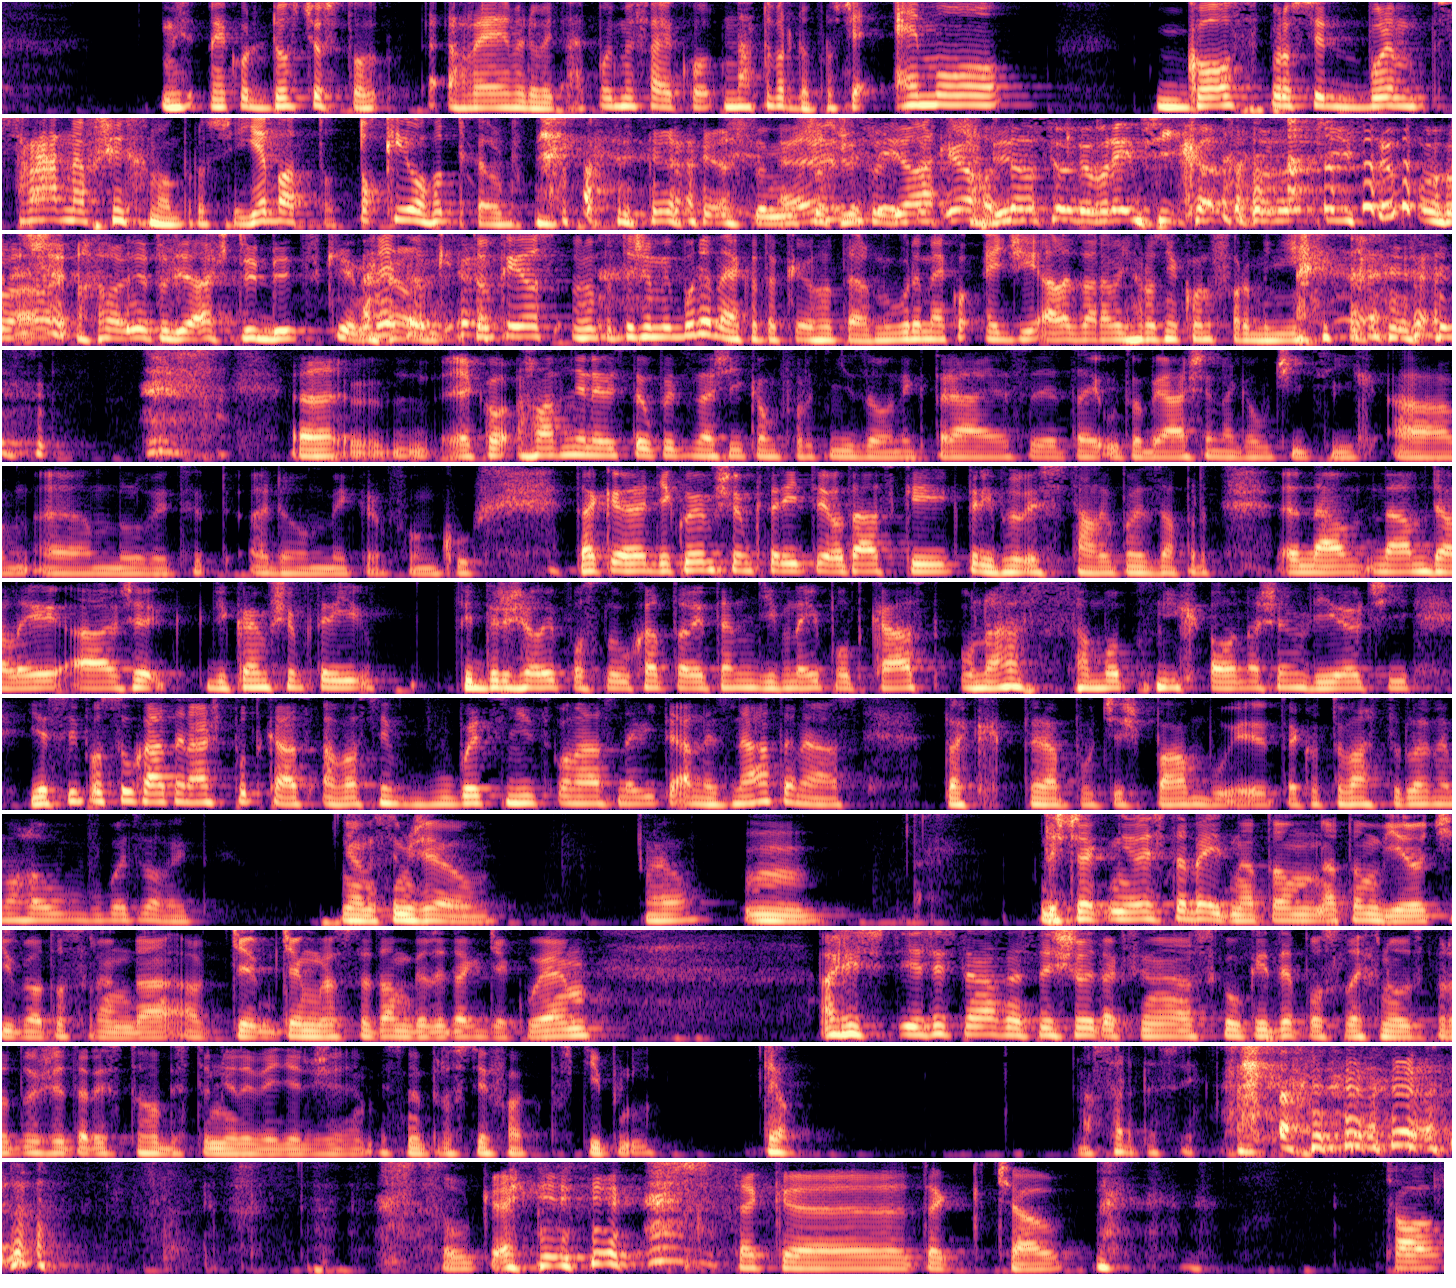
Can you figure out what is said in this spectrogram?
my jako dost často rejeme do ale pojďme fakt jako natvrdo, prostě emo, goth, prostě budeme srát na všechno, prostě jebat to, Tokyo Hotel. Já jsem myslel, že to děláš Tokyo Hotel jsou dobrý příklad tohohle přístupu. Ale... Hlavně to děláš ty vždycky, ne? Ne, Tokyo, Tokyo, no, protože my budeme jako Tokyo Hotel, my budeme jako edgy, ale zároveň hrozně konformní. Eh, jako hlavně nevystoupit z naší komfortní zóny, která je sedět tady u Tobiáše na gaučících a uh, mluvit do mikrofonku. Tak uh, děkujeme všem, který ty otázky, které byly stále úplně zaprt, eh, nám, nám dali a že děkujeme všem, který vydrželi poslouchat tady ten divný podcast o nás samotných a o našem výročí. Jestli posloucháte náš podcast a vlastně vůbec nic o nás nevíte a neznáte nás, tak teda počeš pámbu, jako to vás tohle nemohlo vůbec bavit. Já myslím, že jo. Jo? Mm. Když tak měli jste být na tom, na tom výročí, byla to sranda a těm, těm, kdo jste tam byli, tak děkujem. A když, jestli jste nás neslyšeli, tak si nás koukejte poslechnout, protože tady z toho byste měli vědět, že my jsme prostě fakt vtipný. Jo. Naserte si. OK. tak, eh, tak čau. Čau.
